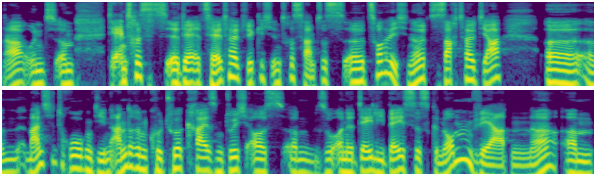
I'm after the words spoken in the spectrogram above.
Ne? Und ähm, der, Interess der erzählt halt wirklich interessantes äh, Zeug. Ne? Sagt halt, ja, äh, ähm, manche Drogen, die in anderen Kulturkreisen durchaus ähm, so on a daily basis genommen werden, ne? ähm,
